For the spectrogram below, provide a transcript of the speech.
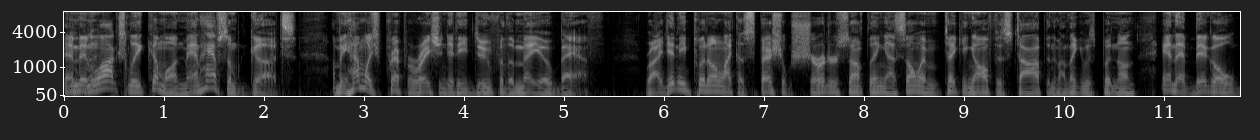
And then Locksley, come on, man, have some guts. I mean, how much preparation did he do for the Mayo bath? Right? Didn't he put on like a special shirt or something? I saw him taking off his top, and I think he was putting on and that big old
